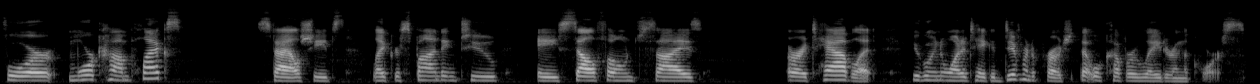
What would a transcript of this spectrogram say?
For more complex style sheets, like responding to a cell phone size or a tablet, you're going to want to take a different approach that we'll cover later in the course.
